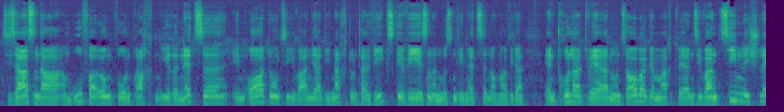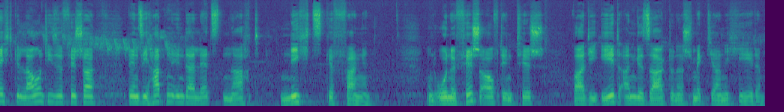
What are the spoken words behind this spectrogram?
Sie saßen da am Ufer irgendwo und brachten ihre Netze in Ordnung. Sie waren ja die Nacht unterwegs gewesen, dann mussten die Netze nochmal wieder entrullert werden und sauber gemacht werden. Sie waren ziemlich schlecht gelaunt, diese Fischer, denn sie hatten in der letzten Nacht nichts gefangen. Und ohne Fisch auf den Tisch war Diät angesagt und das schmeckt ja nicht jedem.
